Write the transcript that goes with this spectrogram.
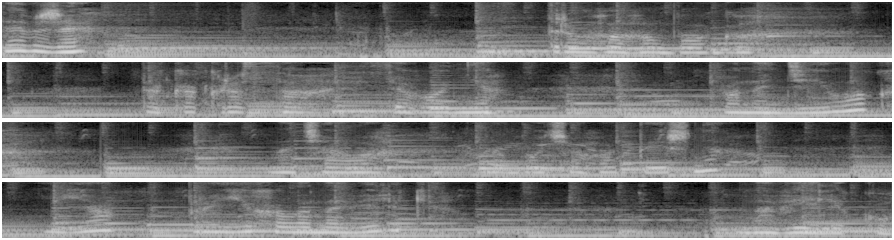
це вже з другого боку. Така краса сьогодні понеділок, начало робочого тижня. І я приїхала на великі, на велику.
